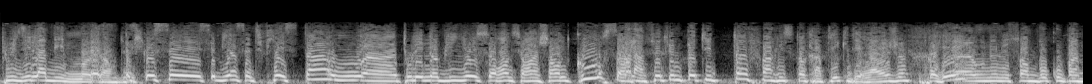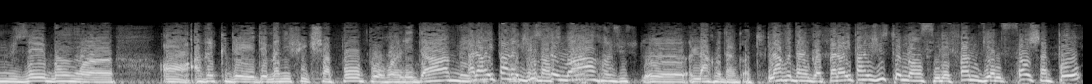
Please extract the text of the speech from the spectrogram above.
pusillanimes Est-ce aujourd'hui. que c'est c'est bien cette fiesta où euh, tous les nobliaux se rendent sur un champ de course? Voilà, c'est une petite teuf aristocratique, dirais-je, euh, où nous nous sommes beaucoup amusés, bon, euh, en- avec des, des magnifiques chapeaux pour euh, les dames. Et Alors, il paraît justement- part, juste, euh, la redingote. La redingote. Alors il paraît justement, si les femmes viennent sans chapeau,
